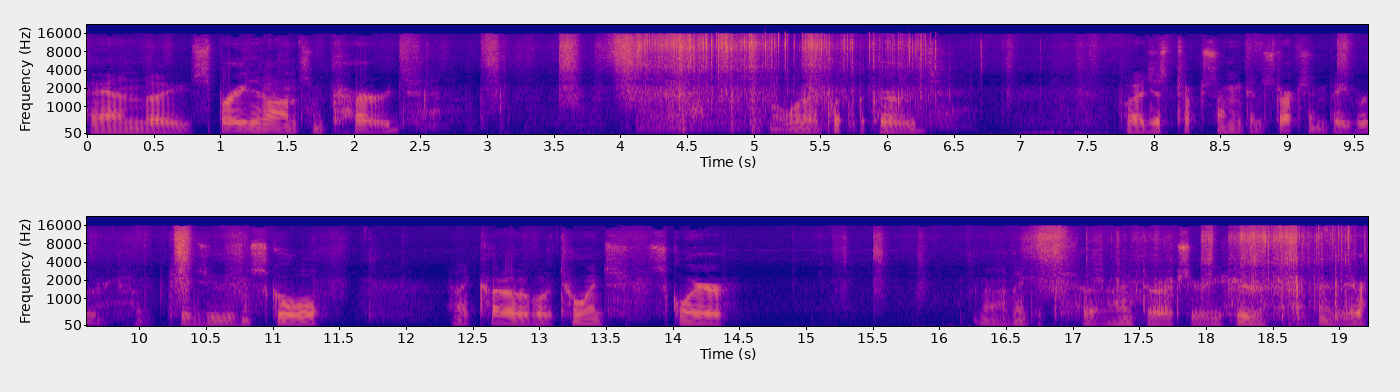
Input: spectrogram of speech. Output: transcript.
And I sprayed it on some cards. where I put the cards. But I just took some construction paper kids use in school and I cut out about a two inch square no, I think it's uh, I think they're actually right here. There there.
